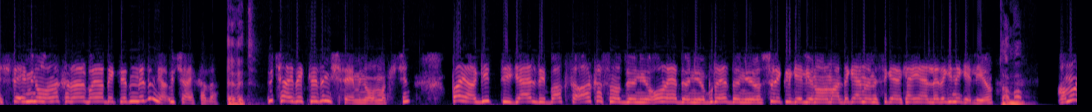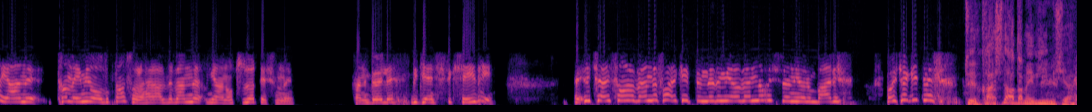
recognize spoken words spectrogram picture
işte emin olana kadar bayağı bekledim dedim ya 3 ay kadar. evet. 3 ay bekledim işte emin olmak için. Bayağı gitti geldi baktı arkasına dönüyor oraya dönüyor buraya dönüyor. Sürekli geliyor normalde gelmemesi gereken yerlere yine geliyor. Tamam. Ama yani tam emin olduktan sonra herhalde ben de yani 34 yaşındayım. Hani böyle bir gençlik şeyi değil. 3 ay sonra ben de fark ettim dedim ya ben de hoşlanıyorum bari. Boşa gitmesin. Tüh kaçlı adam evliymiş yani.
